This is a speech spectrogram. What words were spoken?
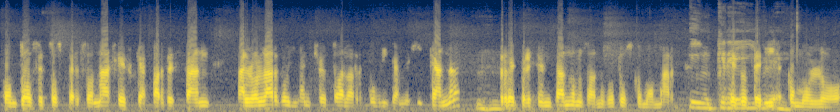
con todos estos personajes que aparte están a lo largo y ancho de toda la República Mexicana, representándonos a nosotros como marca. Increíble. Eso sería como lo,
